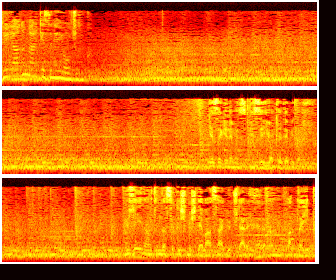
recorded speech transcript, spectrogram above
Dünyanın merkezine yolculuk. Gezegenimiz bizi yok edebilir. Yüzeyin altında sıkışmış devasa güçler her an patlayıp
